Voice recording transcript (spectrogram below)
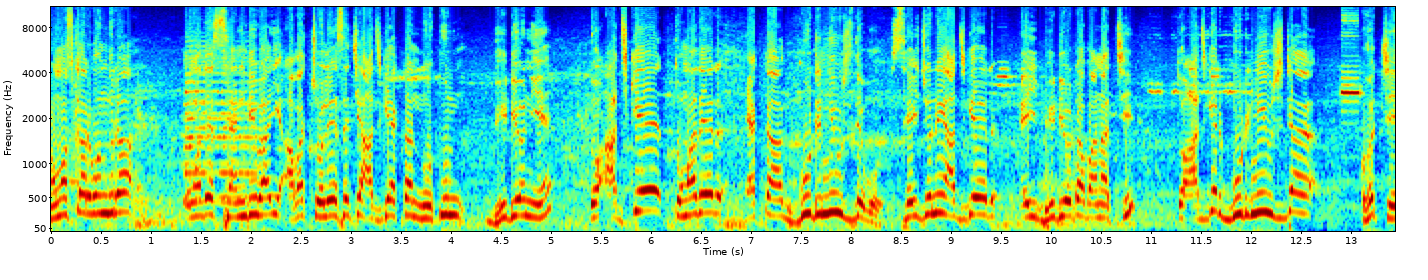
নমস্কার বন্ধুরা, তোমাদের স্যান্ডি ভাই আবার চলে এসেছে আজকে একটা নতুন ভিডিও নিয়ে। তো আজকে তোমাদের একটা গুড নিউজ দেব, সেই জন্যই আজকের এই ভিডিওটা বানাচ্ছি। তো আজকের গুড নিউজটা হচ্ছে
